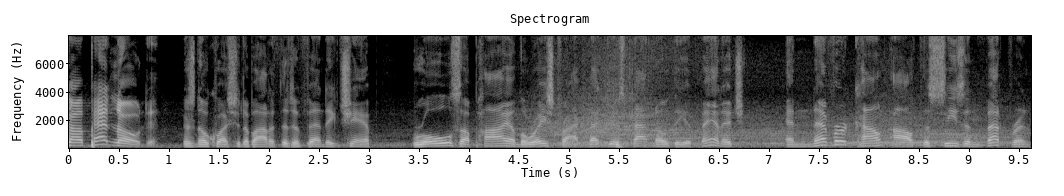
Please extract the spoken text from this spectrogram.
uh, Patnode. There's no question about it. The defending champ rolls up high on the racetrack. That gives Patnode the advantage. And never count out the seasoned veteran.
